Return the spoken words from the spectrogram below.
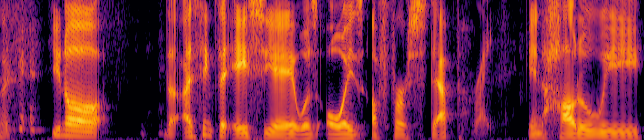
Like, you know, the, I think the ACA was always a first step. Right. In how do we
